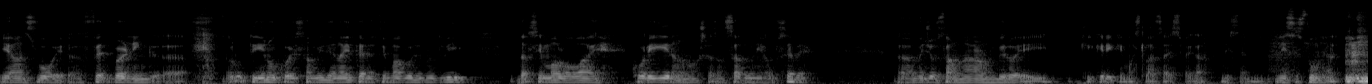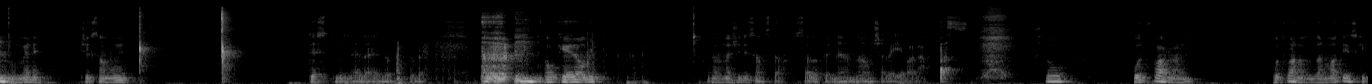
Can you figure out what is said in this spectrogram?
jedan svoj uh, fat burning uh, rutinu koju sam vidio na internetu ima godinu dvi, da si malo ovaj korigiram ono što sam sad unio u sebe. Uh, među ostalom naravno bilo je i kikiriki maslaca i svega, niste, niste sumnjali u mene. Ček sam ovim. Test mi zna da je dobro, dobro. ok, idemo bit. Znači, gdje sam stao? Sad opet nemam naočale, jeba ga, pas što otvaran, otvaran dalmatinski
